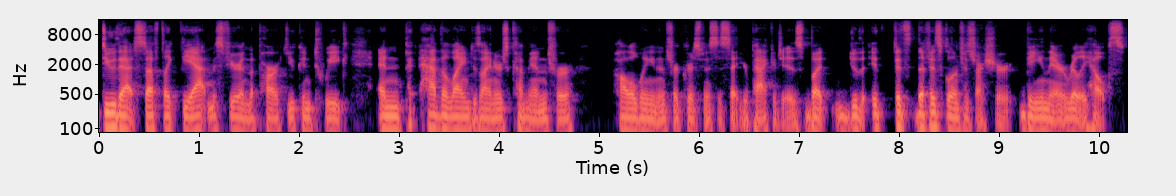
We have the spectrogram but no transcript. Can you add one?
do that stuff like the atmosphere in the park you can tweak and p- have the line designers come in for Halloween and for Christmas to set your packages but do the, it fits the physical infrastructure being there really helps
